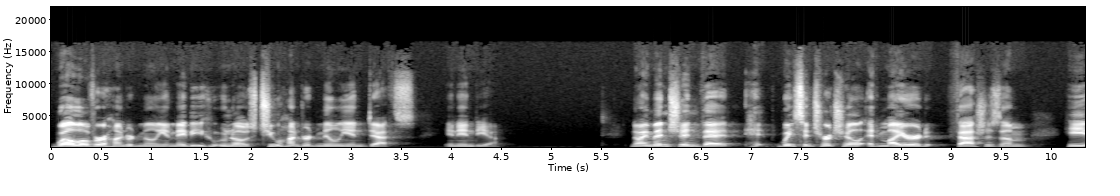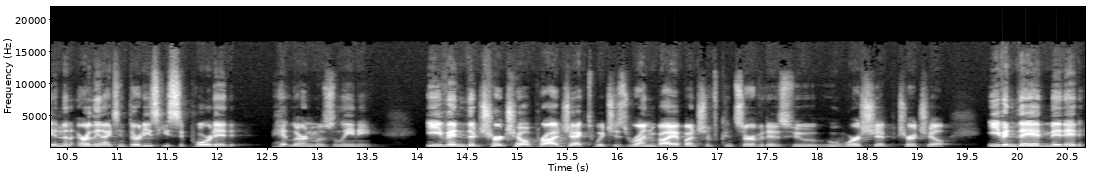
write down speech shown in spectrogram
well over 100 million, maybe who knows, 200 million deaths in India. Now, I mentioned that Winston Churchill admired fascism. He, in the early 1930s, he supported Hitler and Mussolini. Even the Churchill Project, which is run by a bunch of conservatives who, who worship Churchill, even they admitted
